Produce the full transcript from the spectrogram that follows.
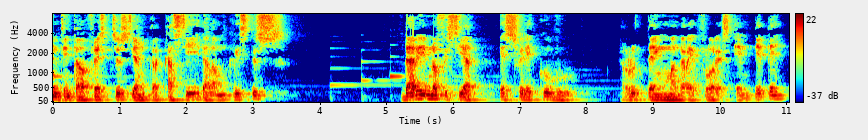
Pencinta juice yang terkasih dalam Kristus, dari novisiat SVD Kubu, Ruteng Manggarai Flores NTT,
